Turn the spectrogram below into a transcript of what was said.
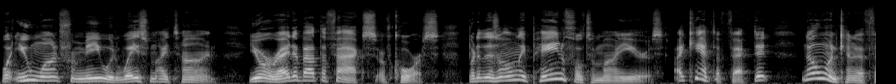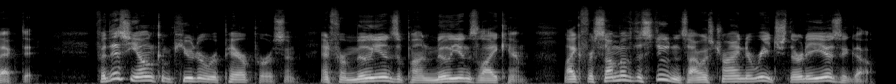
What you want from me would waste my time. You are right about the facts, of course, but it is only painful to my ears. I can't affect it. No one can affect it. For this young computer repair person, and for millions upon millions like him, like for some of the students I was trying to reach 30 years ago,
